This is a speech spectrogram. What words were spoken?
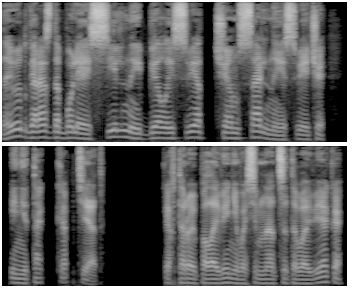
дают гораздо более сильный белый свет, чем сальные свечи, и не так коптят. Ко второй половине XVIII века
